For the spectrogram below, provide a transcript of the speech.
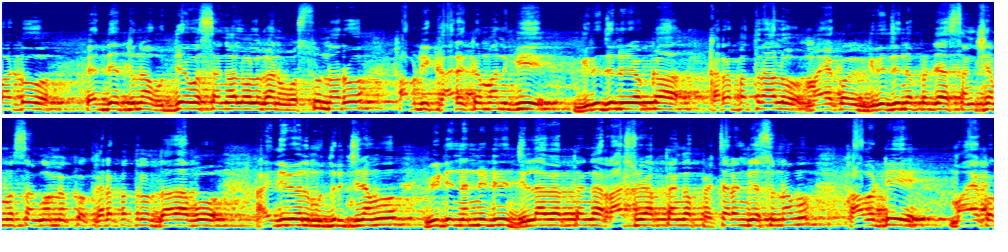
పాటు పెద్ద ఎత్తున ఉద్యోగ సంఘాల వాళ్ళు కానీ వస్తున్నారు. కాబట్టి ఈ కార్యక్రమానికి గిరిజన యొక్క కరపత్రాలు మా యొక్క గిరిజన ప్రజా సంక్షేమ సంఘం యొక్క కరపత్రం దాదాపు ఐదు వేలు ముద్రించినాము. వీటినన్నింటినీ జిల్లా వ్యాప్తంగా రాష్ట్ర వ్యాప్తంగా ప్రచారం చేస్తున్నాము. కాబట్టి మా యొక్క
